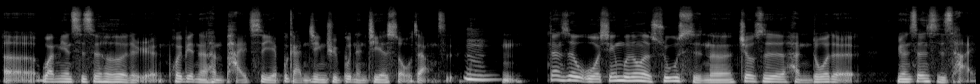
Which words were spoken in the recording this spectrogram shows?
呃外面吃吃喝喝的人，会变得很排斥，也不敢进去，不能接受这样子。嗯嗯。但是我心目中的素食呢，就是很多的。原生食材，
